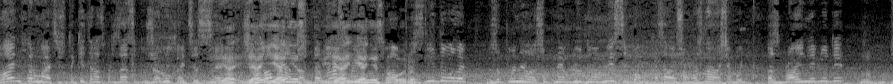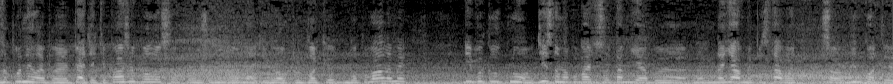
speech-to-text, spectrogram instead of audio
Була інформація, що такий транспорт засіб вже рухається з Я- я- Житомира я не до- сп- до нас. я- Ми я не його спорю. прослідували, зупинили, щоб не в людному місці, бо казали, що можливо ще будуть озброєні люди. Зупинили е, п'ять екіпажів було, щоб, ну, щоб не було ніяких його блоки- блокували ми. І виклик, ну, дійсно ми побачили, що там є е, наявні підстави, що він код е,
